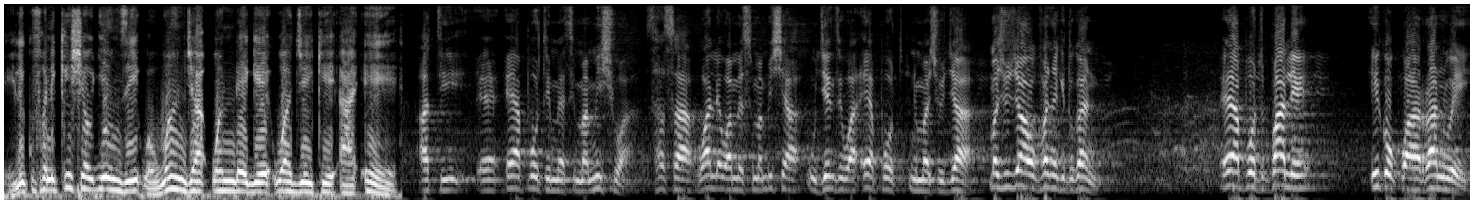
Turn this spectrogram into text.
ili kufanikisha ujenzi wa uwanja wa ndege wa JKIA. ati eh, airport imesimamishwa. Sasa wale wamesimamisha ujenzi wa airport ni mashujaa. Mashujaa wa kufanya kitu gani? Airport pale iko kwa runway,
